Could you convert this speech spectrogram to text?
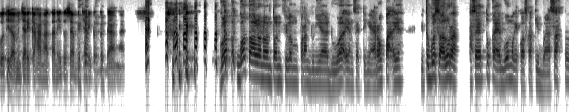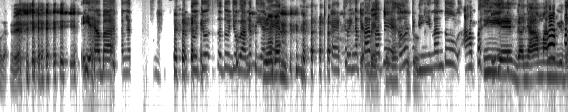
Gue tidak mencari kehangatan itu, saya mencari ketegangan. Gue gua kalau nonton film Perang Dunia 2 yang settingnya Eropa ya, itu gue selalu rasanya tuh kayak gue pakai kaos kaki basah tuh gak? Iya banget. Setuju, setuju banget iya Iya kayak, kan? kayak keringetan Kayak tapi lo gitu. kedinginan tuh apa sih? Iya, nggak nyaman gitu.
